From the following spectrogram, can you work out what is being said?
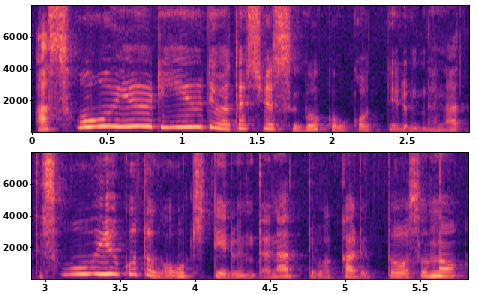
あそういう理由で私はすごく怒ってるんだなってそういうことが起きてるんだなって分かるとその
